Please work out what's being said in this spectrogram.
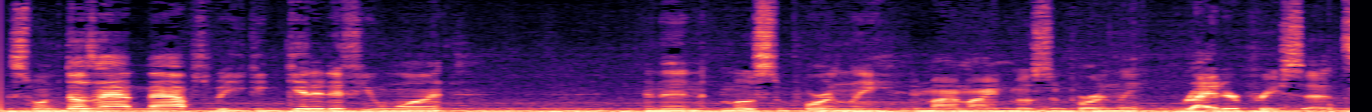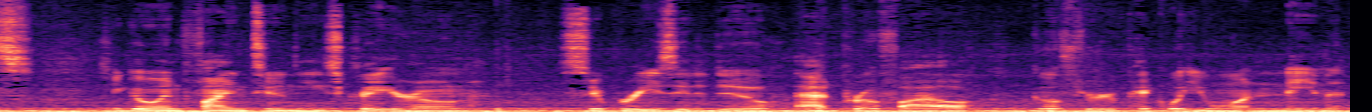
This one doesn't have maps, but you can get it if you want. And then most importantly, in my mind, most importantly, rider presets. you can go in, fine tune these, create your own. Super easy to do, add profile, go through, pick what you want and name it.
